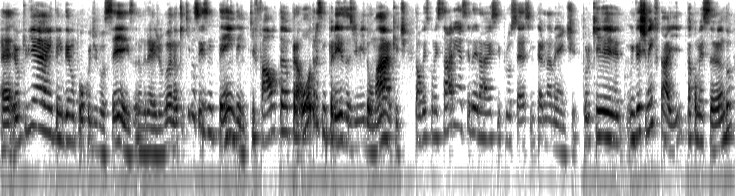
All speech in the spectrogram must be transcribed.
É, eu queria entender um pouco de vocês, André e Giovana, o que, que vocês entendem que falta para outras empresas de middle market talvez começarem a acelerar esse processo internamente, porque o investimento está aí, está começando,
